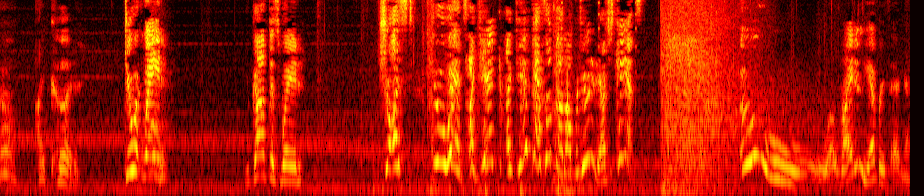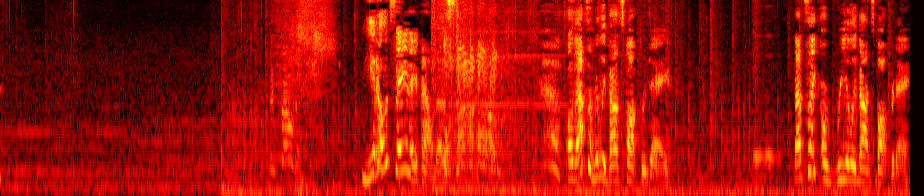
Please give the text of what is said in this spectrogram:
I could. Do it, Wade! You got this, Wade. Just do it! I can't I can't pass up that opportunity. I just can't. Ooh, right in the everything. They found us. You don't say they found us. Oh, that's a really bad spot for Day. That's like a really bad spot for Day.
